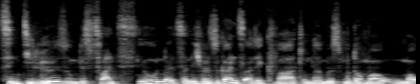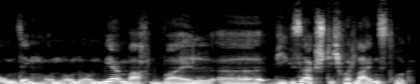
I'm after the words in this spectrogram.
sind die Lösungen des 20. Jahrhunderts dann nicht mehr so ganz adäquat und da müssen wir doch mal, mal umdenken und, und, und mehr machen, weil, äh, wie gesagt, Stichwort Leidensdruck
